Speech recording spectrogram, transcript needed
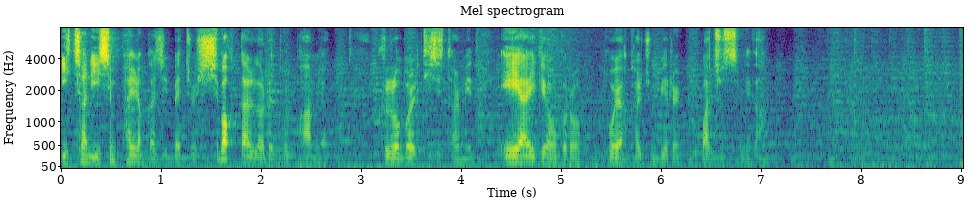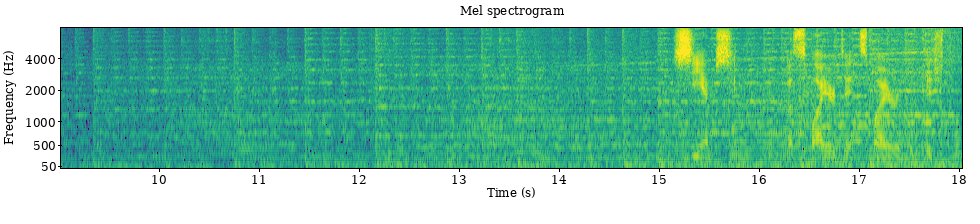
2028년까지 매출 10억 달러를 돌파하며 글로벌 디지털 및 AI 기업으로 도약할 준비를 마쳤습니다. CMC Aspire to Inspire the Digital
